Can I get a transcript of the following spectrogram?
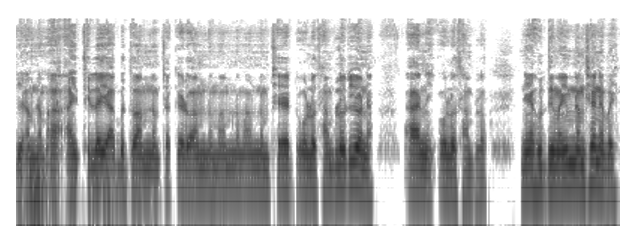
એ આમનામ આ અહીંથી લઈ આ બધો આમનામ ચકેડો, આમનામ આમનામ આમનામ છે ઓલો થાંભલો રહ્યો ને, આ નહીં, ઓલો થાંભલો. ને સુધીમાં એમનામ છે ને ભાઈ,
